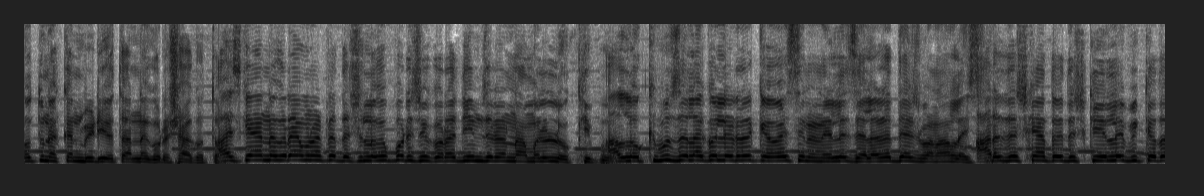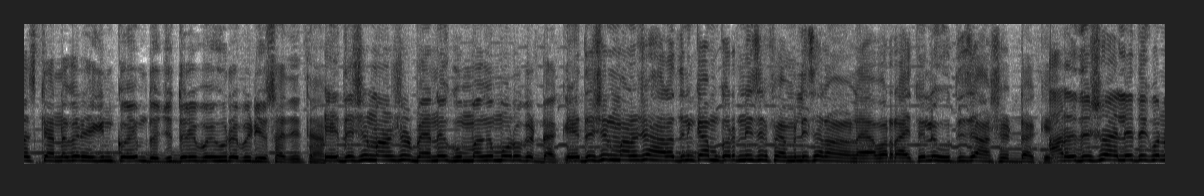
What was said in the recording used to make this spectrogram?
নতুন একখান ভিডিও তার করে স্বাগত। আজকে করে এমন একটা দেশের লোকে পরিচয় করা দিম যেটার নাম হলো লক্ষ্মীপুর। আর লক্ষ্মীপুর জেলা কইলে এটা কেউ চিনে নিলে জেলার দেশ বানা লাইছে আর দেশ কেন তো দেশ কে এলে বিখ্যাত? আজকে করে হেগিন কইম দর্জি ধরে বই হুরে ভিডিও থাক এই দেশের মানুষের ব্যানে ঘুমবাঙ্গে মোরকের ডাকে। এই দেশের মানুষ সারাদিন কাম করে নিজের ফ্যামিলি চালানো লাগে আবার রাইত হলে হুতি যে হাঁসের ডাকে। আর দেশে আইলে দেখবেন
